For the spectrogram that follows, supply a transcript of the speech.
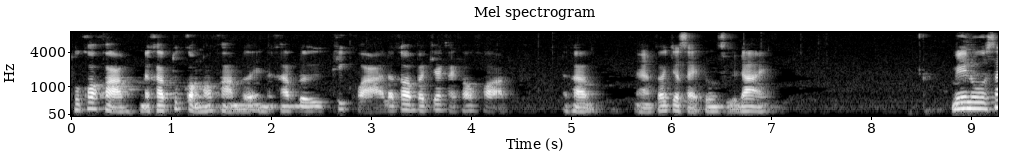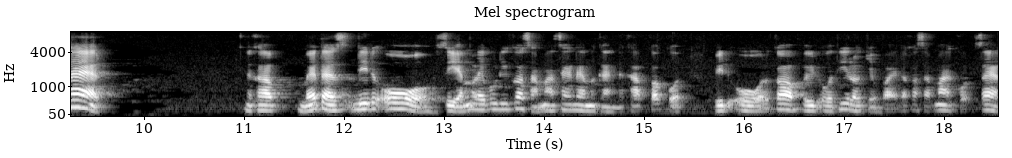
ทุกข้อความนะครับ ทุกกล่องข้อความเลยนะครับ โดยคลิกขวาแล้วก็ไปแก้ไขข้อความนะครับอ่าก็จะใส่ตัวหนังสือได้ เมนูแทรกนะครับแม้แต่วิดีโอเสียงอะไรพวกนี้ก็สามารถแทรกได้เหมือนกันนะครับ ก็กด วิดีโอแล้วก็วิดีโอที่เราเก็บไว้แล้วก็สามารถกดแทรก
